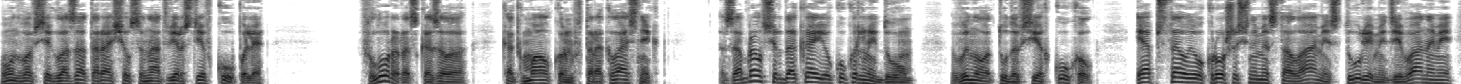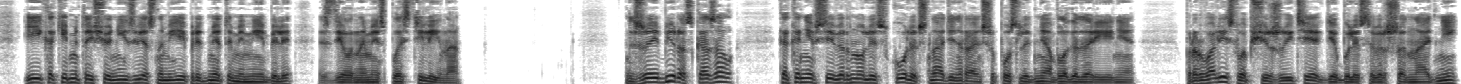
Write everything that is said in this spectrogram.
Он во все глаза таращился на отверстие в куполе. Флора рассказала, как Малкольм, второклассник, забрал с чердака ее кукольный дом, вынул оттуда всех кукол и обставил его крошечными столами, стульями, диванами и какими-то еще неизвестными ей предметами мебели, сделанными из пластилина. Джейби рассказал, как они все вернулись в колледж на день раньше после Дня Благодарения, прорвались в общежитие, где были совершенно одни,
